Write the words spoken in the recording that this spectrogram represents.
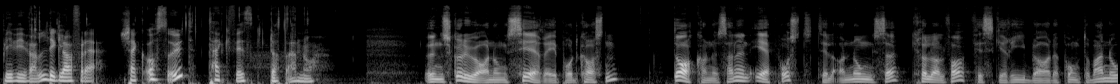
blir vi veldig glad for det. Sjekk også ut techfisk.no. Ønsker du å annonsere i podkasten? Da kan du sende en e-post til annonse krøllalfa fiskeribladet.no,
